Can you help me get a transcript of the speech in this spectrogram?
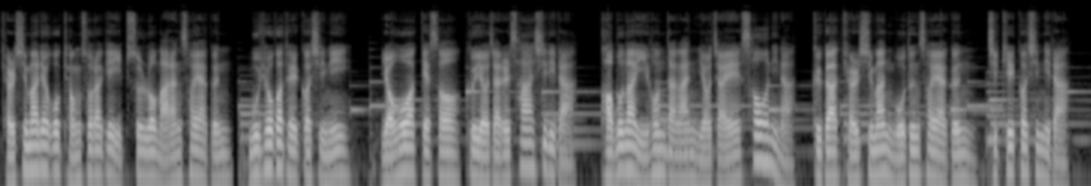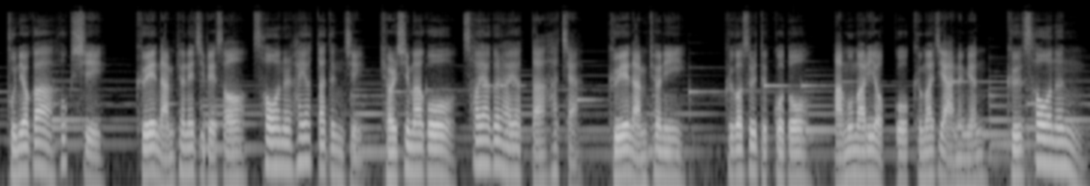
결심하려고 경솔하게 입술로 말한 서약은 무효가 될 것이니 여호와께서 그 여자를 사하시리라. 과부나 이혼당한 여자의 서원이나 그가 결심한 모든 서약은 지킬 것이니라. 부녀가 혹시 그의 남편의 집에서 서원을 하였다든지 결심하고 서약을 하였다 하자 그의 남편이 그것을 듣고도 아무 말이 없고 금하지 않으면 그 서원은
